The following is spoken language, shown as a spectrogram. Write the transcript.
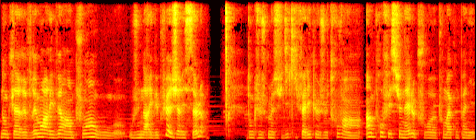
Donc, vraiment arrivé à un point où, où je n'arrivais plus à gérer seule. Donc je me suis dit qu'il fallait que je trouve un, professionnel pour, euh, pour m'accompagner.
